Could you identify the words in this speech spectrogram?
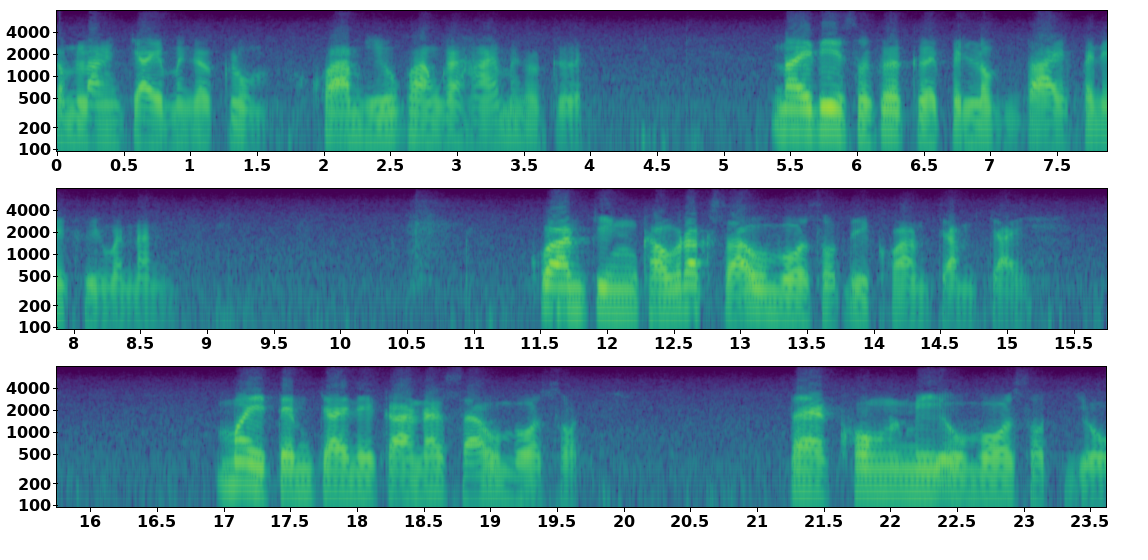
กำลังใจมันก็กลุ่ม ความหิวความกระหายมันก็เกิด ในที่สุดก็เกิดเป็นลมตายไปในคืนวันนั้นคความจริงเขารักษาอุโบสถด้วยความจำใจ ไม่เต็มใจในการรักษาอุโบสถ แต่คงมีอุโบสถอยู่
